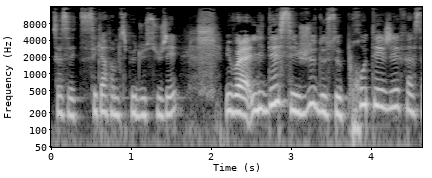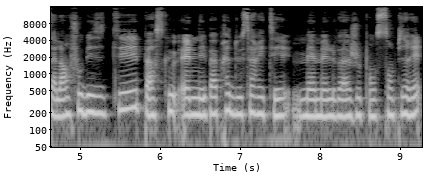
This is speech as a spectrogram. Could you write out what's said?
ça s'écarte un petit peu du sujet. Mais voilà, l'idée c'est juste de se protéger face à l'infobésité parce qu'elle n'est pas prête de s'arrêter. Même elle va, je pense, s'empirer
